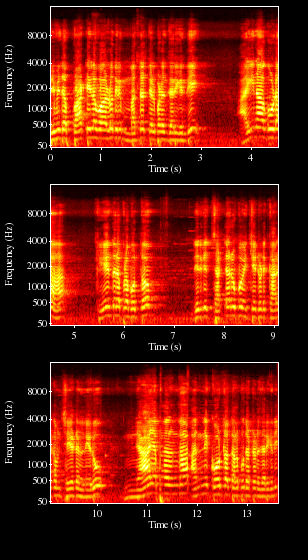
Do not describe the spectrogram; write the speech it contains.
వివిధ పార్టీల వాళ్ళు దీనికి మద్దతు తెలపడం జరిగింది. అయినా కూడా కేంద్ర ప్రభుత్వం దీనికి చట్టరూపం ఇచ్చేటువంటి కార్యక్రమం చేయడం లేదు. న్యాయపరంగా అన్ని కోట్ల తలుపు తట్టడం జరిగింది.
